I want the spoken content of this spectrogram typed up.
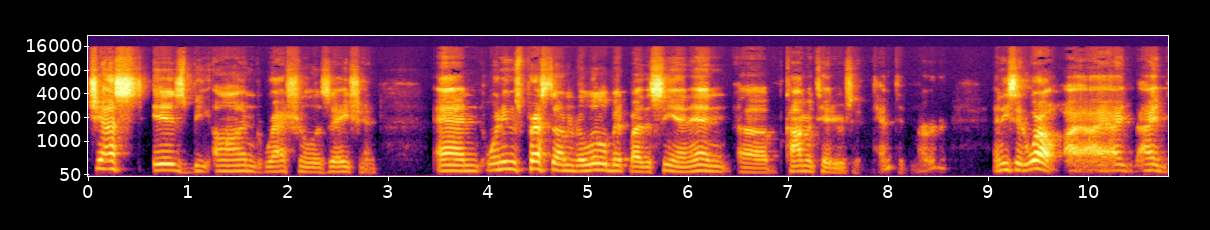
just is beyond rationalization. And when he was pressed on it a little bit by the CNN uh, commentators, attempted murder. And he said, Well, I, I, I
